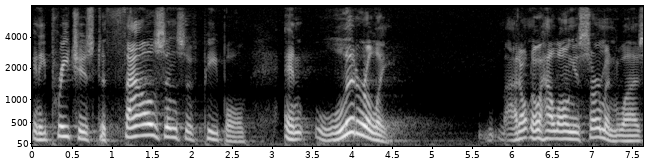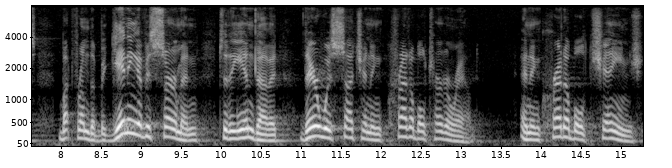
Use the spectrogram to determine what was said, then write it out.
and he preaches to thousands of people, and literally, I don't know how long his sermon was, but from the beginning of his sermon to the end of it, there was such an incredible turnaround an incredible change.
